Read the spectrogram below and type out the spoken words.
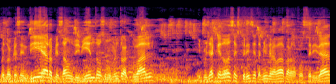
pues lo que sentía, lo que estábamos viviendo, su momento actual. Y pues ya quedó esa experiencia también grabada para la posteridad.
